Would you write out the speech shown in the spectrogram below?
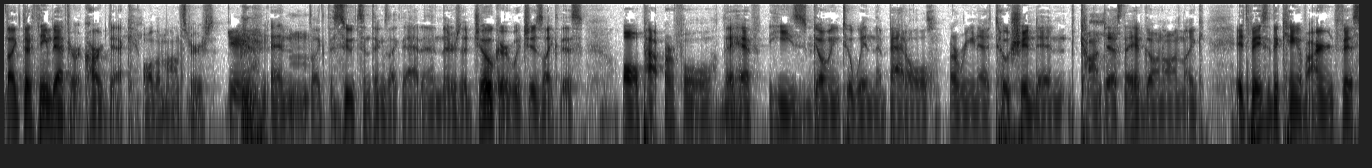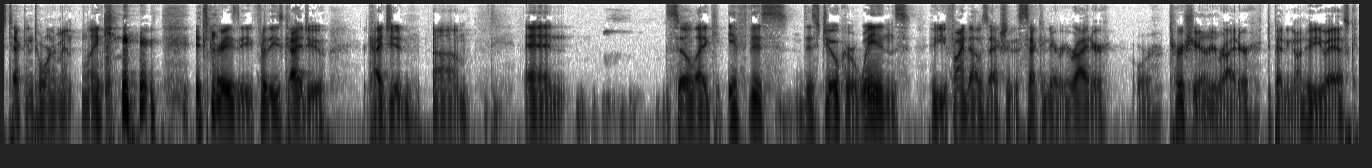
like they're themed after a card deck all the monsters. Yeah. and like the suits and things like that. And there's a joker which is like this all powerful they have he's going to win the battle arena toshinden contest they have going on. Like it's basically the king of iron fist tekken tournament. Like it's crazy for these kaiju kaijin um and so like if this this joker wins who you find out is actually the secondary rider or tertiary rider depending on who you ask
